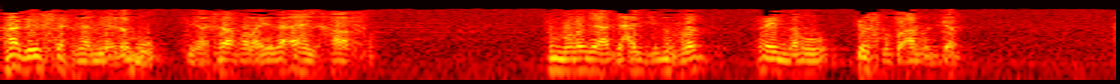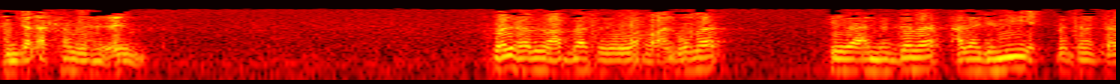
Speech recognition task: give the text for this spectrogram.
هذا يستثنى من العموم إذا سافر إلى أهل خاصة ثم رجع بحج مفرد فإنه يسقط عنه الدم عند الأكثر من أهل العلم. وذهب ابن عباس رضي الله عنهما إلى أن الدم على جميع من تمتع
